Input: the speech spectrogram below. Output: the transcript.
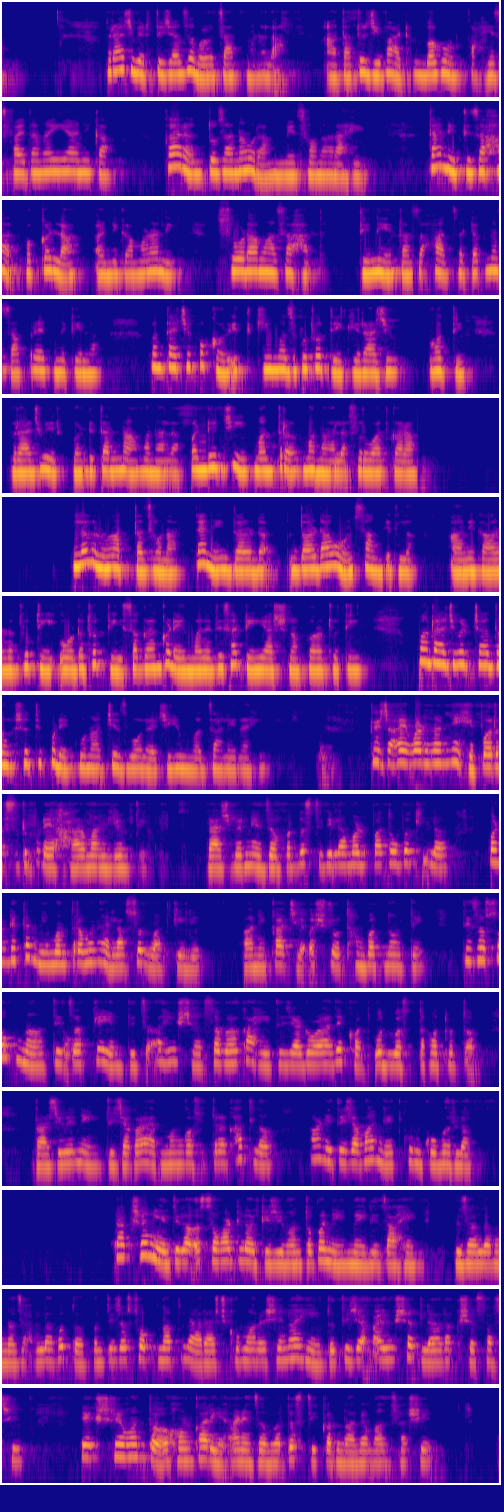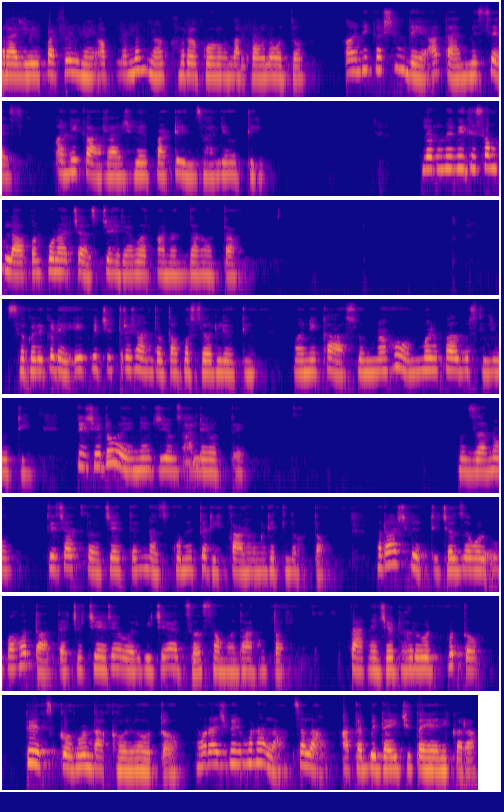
राजवीर तिच्याजवळ जात म्हणाला आता तुझी वाट बघून काहीच फायदा नाही अनिका. कारण तुझा नवरा मीच होणार आहे. त्याने तिचा हात पकडला. अनिका म्हणाली सोडा माझा हात. तिने त्याचा हात झटकण्याचा प्रयत्न केला. पण त्याची पकड इतकी मजबूत होती की राजीव होती. राजवीर पंडितांना म्हणाला पंडितजी मंत्र म्हणायला सुरुवात करा. लग्न आत्ताच होणार त्याने दरडा दरडावून सांगितलं. आणि कारणत होती ओढत होती सगळ्यांकडे मदतीसाठी याचना करत होती. पण राजवीरच्या दहशतीपुढे कुणाचीच बोलायची हिंमत झाली नाही. तिच्या आई वडिलांनी ही परिस्थितीपुढे हार मानली होती. राजवीरने जबरदस्ती तिला मंडपात उभं केलं. पंडितांनी मंत्र म्हणायला सुरुवात केली. अनेकाचे अश्रू थांबत नव्हते. तिचं स्वप्न तिचं प्रेम तिचं आयुष्य सगळं काही तिच्या डोळ्या देखत उद्ध्वस्त होत होतं. राजवीरने तिच्या गळ्यात मंगळसूत्र घातलं आणि तिच्या भांगेत कुंकू भरलं. त्या क्षणी तिला असं वाटलं की जिवंतपणे मेलीच आहे. तिचं लग्न झालं होतं पण तिच्या स्वप्नातल्या राजकुमाराशी नाही तर तिच्या आयुष्यातल्या राक्षसाशी. एक श्रीमंत अहंकारी आणि जबरदस्ती करणाऱ्या माणसाशी राजवीर पाटीलने आपलं म्हणणं खरं करून दाखवलं होतं. अनिका शिंदे आता मिसेस अनिका राजवीर पाटील झाली होती. लग्नविधी संपला पण कुणाच्याच चेहऱ्यावर आनंद नव्हता. सगळीकडे एक विचित्र शांतता पसरली होती. अनिका सुन्न होऊन मणपात बसली होती. तिचे डोळे निर्जीव झाले होते. जाणू तिच्यातलं चैतन्यच कोणीतरी काढून घेतलं होतं. राजवीर तिच्या जवळ उभा होता त्याच्या चेहऱ्यावर विजयाचं समाधान होतं. त्याने जे ठरवलं होतं तेच करून दाखवलं होतं. राजवीर म्हणाला चला आता बिदाईची तयारी करा.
